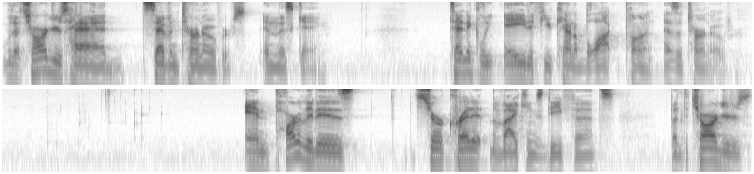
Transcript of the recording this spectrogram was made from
the Chargers had seven turnovers in this game. Technically eight if you count a block punt as a turnover. And part of it is sure credit the Vikings defense, but the Chargers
